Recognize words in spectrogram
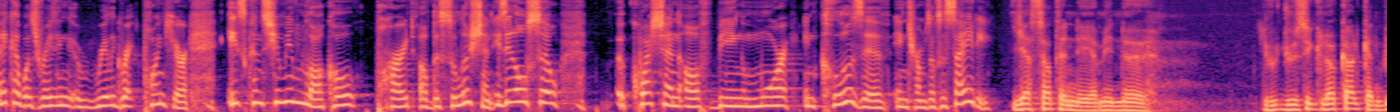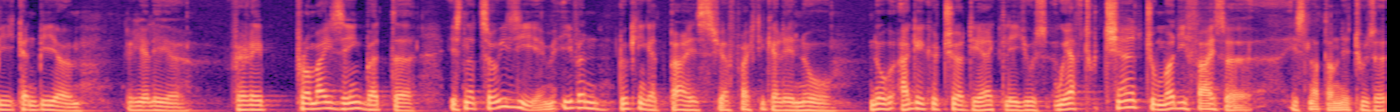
Méka was raising a really great point here. Is consuming local part of the solution? Is it also a question of being more inclusive in terms of society. Yes, certainly. I mean, uh, using local can be can be um, really uh, very promising, but uh, it's not so easy. I mean, even looking at Paris, you have practically no no agriculture directly used. We have to change to modify the. It's not only to the,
